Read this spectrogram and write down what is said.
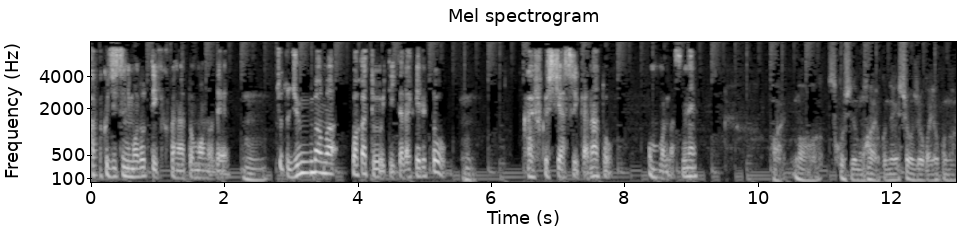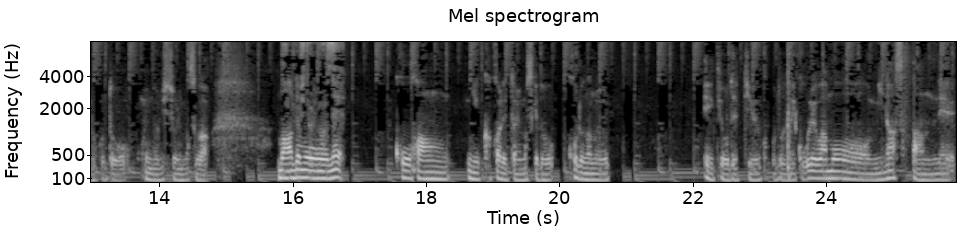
確実に戻っていくかなと思うので、うん。ょっと順番は分かっておいていただけると、うん。回復しやすいかなと思いますね。はい。まあ、少しでも早くね、症状が良くなることをお祈りしておりますが。まあでもね、後半に書かれてありますけど、コロナの影響でっていうことで、これはもう皆さんね、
